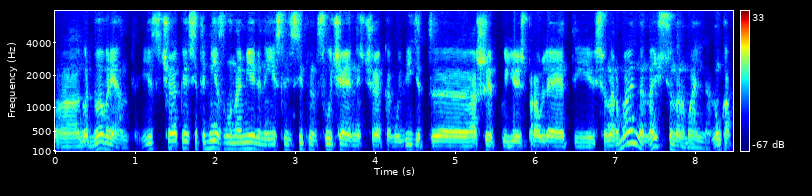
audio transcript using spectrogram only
Uh, говорю, два варианта. Если человек, если это не злонамеренно, если действительно случайность, человек как бы видит э, ошибку, ее исправляет и все нормально, значит все нормально. Ну как,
